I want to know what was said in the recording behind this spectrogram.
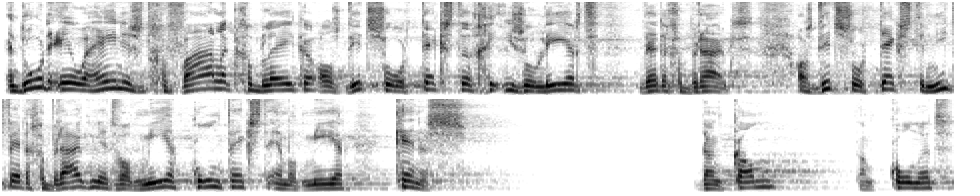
En door de eeuwen heen is het gevaarlijk gebleken als dit soort teksten geïsoleerd werden gebruikt. Als dit soort teksten niet werden gebruikt met wat meer context en wat meer kennis. Dan kan, dan kon het,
